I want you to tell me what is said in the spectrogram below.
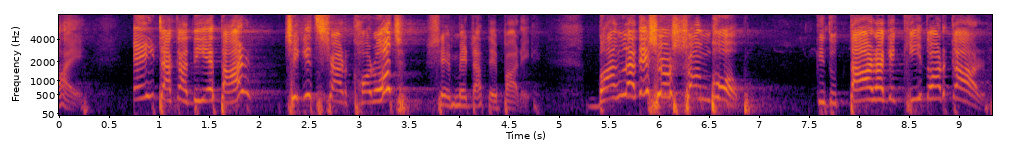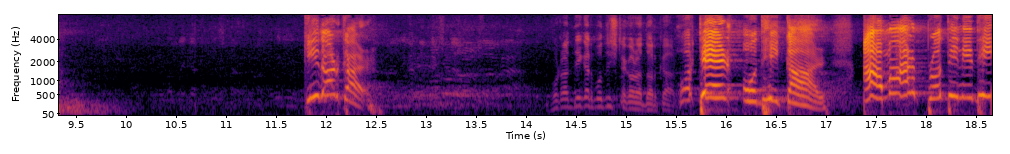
পায়। এই টাকা দিয়ে তার চিকিৎসার খরচ সে মেটাতে পারে। বাংলাদেশেও সম্ভব, কিন্তু তার আগে কি দরকার? কি দরকার? ভোটাধিকার প্রতিষ্ঠা করা দরকার। ভোটের অধিকার। আমার প্রতিনিধি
